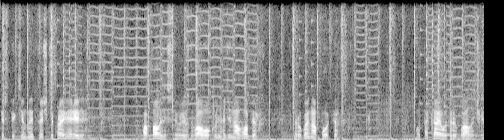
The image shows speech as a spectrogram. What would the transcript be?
перспективные точки проверили. Попали всего лишь два окуня. Один на вобер, другой на попер. Вот такая вот рыбалочка.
